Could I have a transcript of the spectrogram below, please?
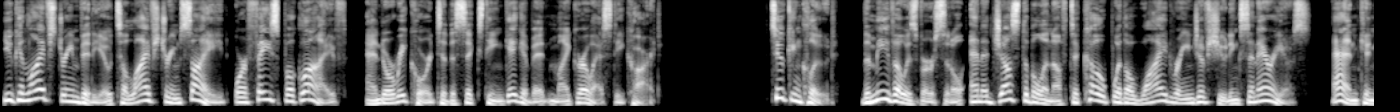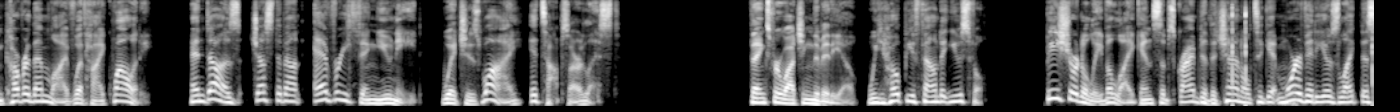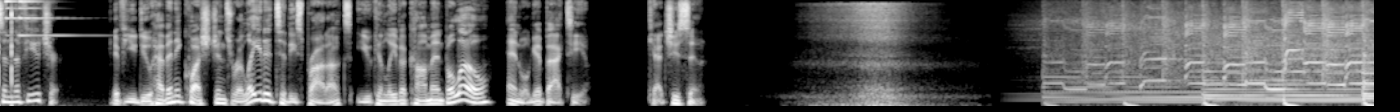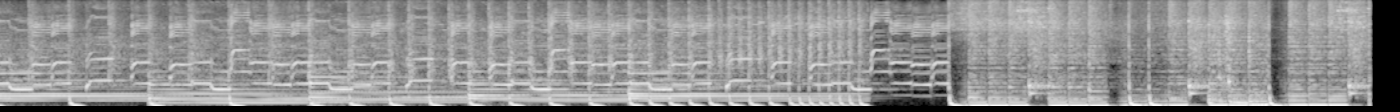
You can live stream video to Livestream site or Facebook Live and or record to the 16 gigabit micro SD card. To conclude, the Mevo is versatile and adjustable enough to cope with a wide range of shooting scenarios and can cover them live with high quality and does just about everything you need which is why it tops our list. Thanks for watching the video. We hope you found it useful. Be sure to leave a like and subscribe to the channel to get more videos like this in the future. If you do have any questions related to these products, you can leave a comment below and we'll get back to you. Catch you soon.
